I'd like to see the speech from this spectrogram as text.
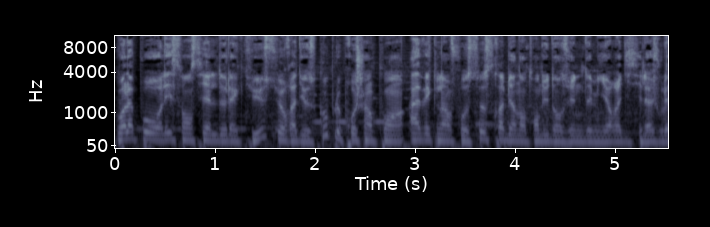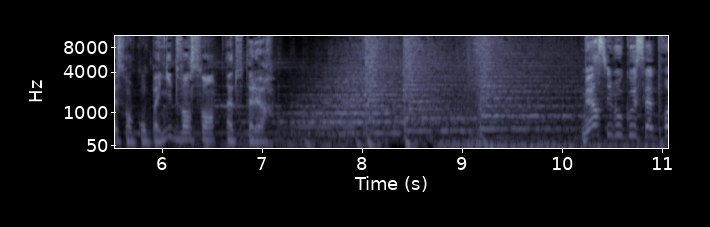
Voilà pour l'essentiel de l'actu sur Radio Scoop. Le prochain point avec l'info, ce sera bien entendu dans une demi-heure et d'ici là, je vous laisse en compagnie de Vincent. À tout à l'heure. Merci beaucoup, cette prochaine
